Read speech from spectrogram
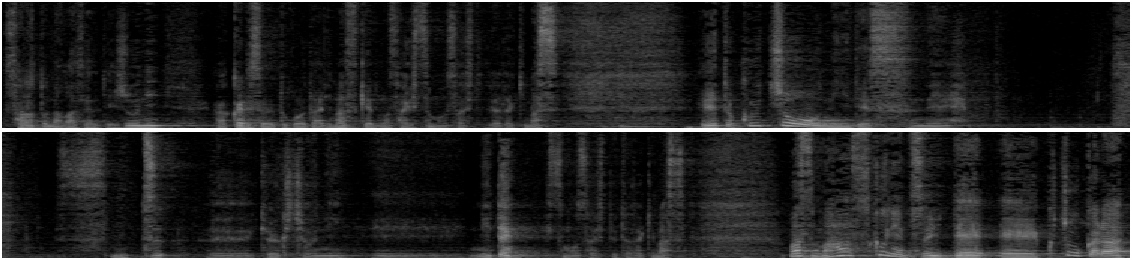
ー、さらっと流されて非常にがっかりするところでありますけれども、再質問させていただきます。えーと、区長にですね、3つ、え、教育長に、えー、2点質問させていただきます。まずマスクについて、えー、区長から、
